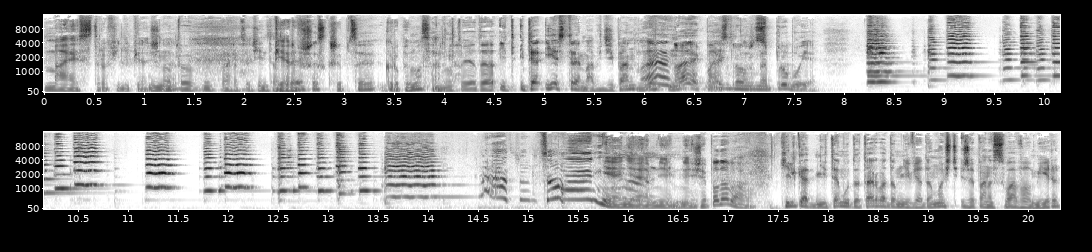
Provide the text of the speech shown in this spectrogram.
Maestro Filip Jaślar. No to bardzo dzień dobry. Pierwsze skrzypce grupy Mozarta. No to ja teraz... I, i, te, i jest trema, widzi pan? No, Jak- no ale jak jak maestro można- spróbuję. A, nie, nie, mnie, się podobało. Kilka dni temu dotarła do mnie wiadomość, że pan Sławomir,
